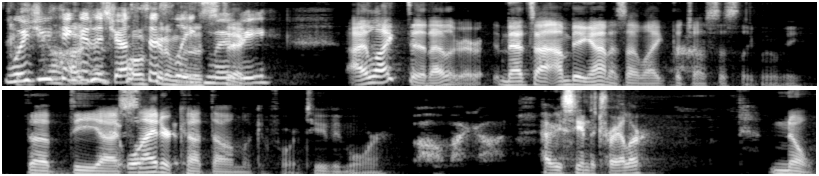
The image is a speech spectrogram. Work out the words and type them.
What did you think I'm of the Justice him with a League stick. movie? I liked it. I that's I'm being honest. I liked the Justice League movie. The the uh, Snyder cut though. I'm looking forward to even more. Oh my god! Have you seen the trailer? No,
